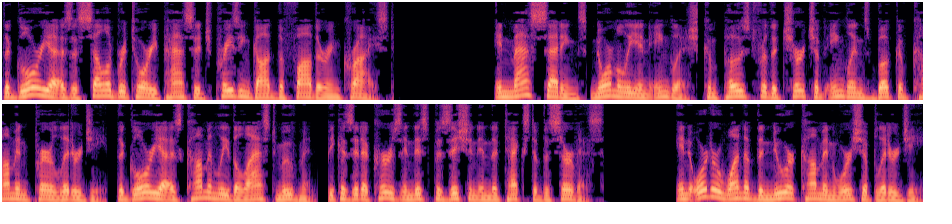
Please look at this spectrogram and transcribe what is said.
The Gloria is a celebratory passage praising God the Father and Christ. In Mass settings normally in English composed for the Church of England's Book of Common Prayer Liturgy, the Gloria is commonly the last movement, because it occurs in this position in the text of the service. In Order 1 of the newer Common Worship Liturgy,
